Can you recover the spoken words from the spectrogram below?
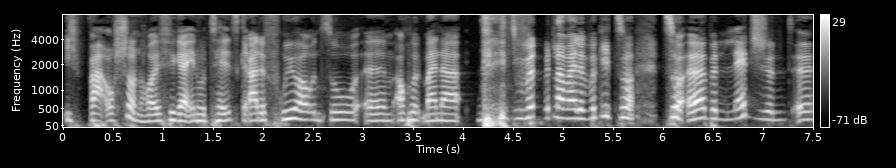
ich war auch schon häufiger in Hotels, gerade früher und so, ähm, auch mit meiner, die wird mittlerweile wirklich zur, zur Urban Legend, äh,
